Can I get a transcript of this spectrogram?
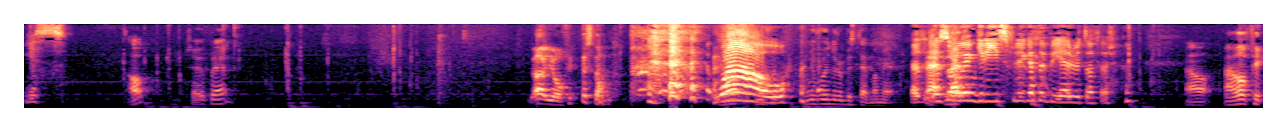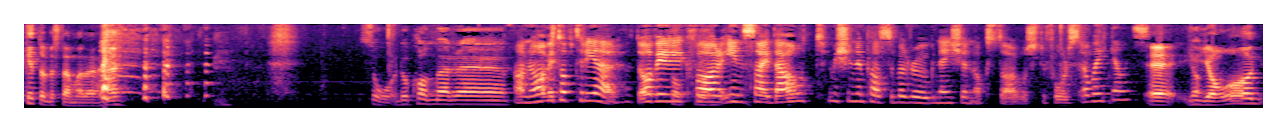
Yes. Ja, kör vi på det. Ja, jag fick bestämma. Wow! Nu får inte du bestämma mer. Jag, Nej, jag såg nej. en gris flyga förbi här utanför. Ja, Jag fick inte bestämma det. Nej. så då kommer... Eh, Ja, nu har vi topp tre här. Då har vi tre. kvar Inside Out, Mission Impossible, Rogue Nation och Star Wars The Force Awakens. Eh, Ja. Jag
